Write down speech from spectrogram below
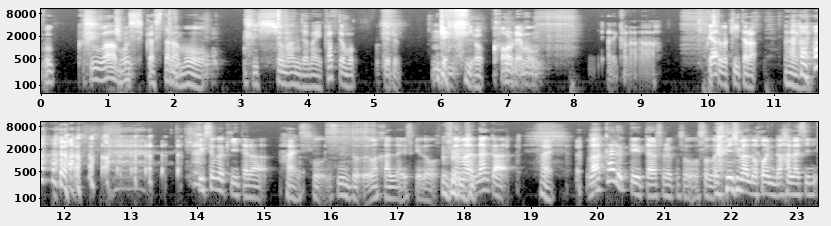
僕はもしかしたらもう一緒なんじゃないかって思ってるんですよ。これも、あれかな聞く人が聞いたら、はい。聞く人が聞いたら、はい。そうですね、どわかんないですけど。まあ、なんか、はい。わかるって言ったらそれこそ、その、今の本の話に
